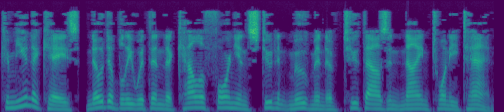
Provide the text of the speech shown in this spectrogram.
communiques, notably within the Californian student movement of 2009–2010.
